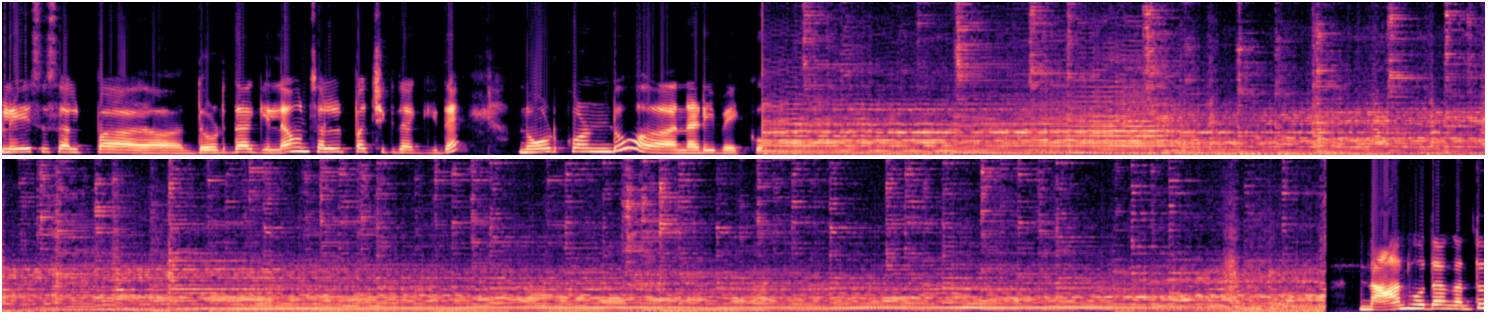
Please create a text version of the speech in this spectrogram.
ಪ್ಲೇಸ್ ಸ್ವಲ್ಪ ದೊಡ್ಡದಾಗಿಲ್ಲ, ಒಂದು ಸ್ವಲ್ಪ ಚಿಕ್ಕದಾಗಿದೆ. ನೋಡಿಕೊಂಡು ನಡಿಬೇಕು. ನಾನು ಹೋದಾಗಂತೂ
